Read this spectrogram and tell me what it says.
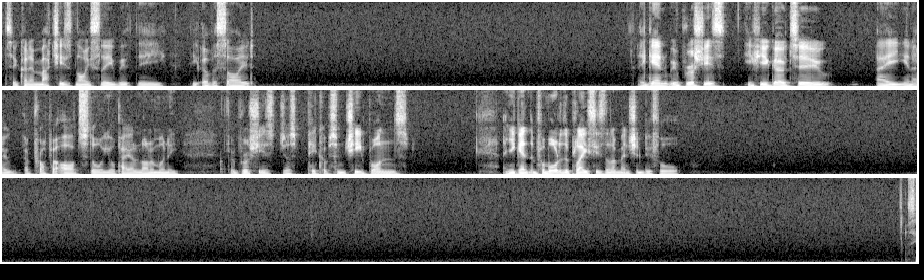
So it kind of matches nicely with the, the other side. Again, with brushes, if you go to a you know a proper art store, you'll pay a lot of money for brushes. Just pick up some cheap ones and you get them from all of the places that I mentioned before.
